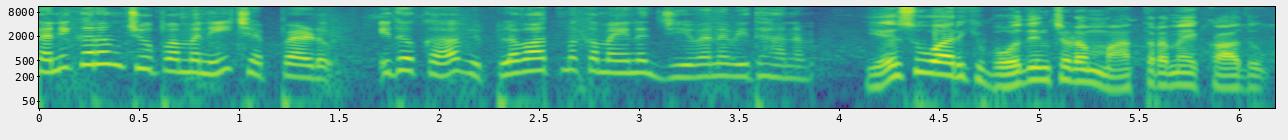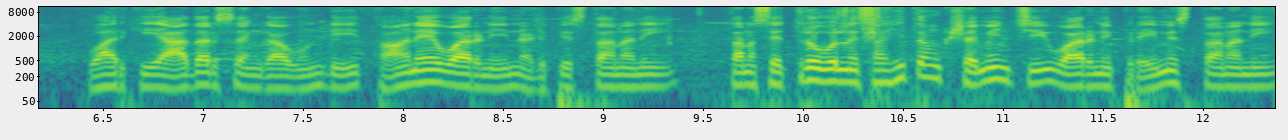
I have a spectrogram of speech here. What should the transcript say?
కనికరం చూపమని చెప్పాడు. ఇదొక విప్లవాత్మకమైన జీవన విధానం. యేసువారికి బోధించడం మాత్రమే కాదు వారికి ఆదర్శంగా ఉండి తానే వారిని నడిపిస్తానని తన శత్రువుల్ని సహితం క్షమించి వారిని ప్రేమిస్తానని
